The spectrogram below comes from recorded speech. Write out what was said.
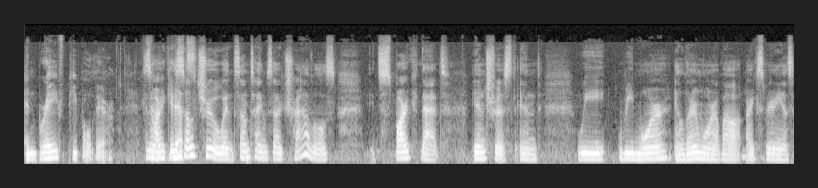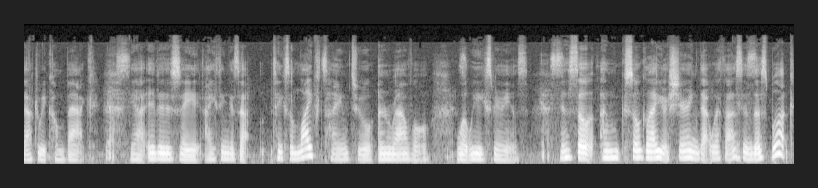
and brave people there. So it's so true. And sometimes our travels spark that interest and we read more and learn more about our experience after we come back. Yes. Yeah, it is a, I think it's a, it takes a lifetime to unravel yes. what we experience. Yes. And so I'm so glad you're sharing that with us yes. in this book.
